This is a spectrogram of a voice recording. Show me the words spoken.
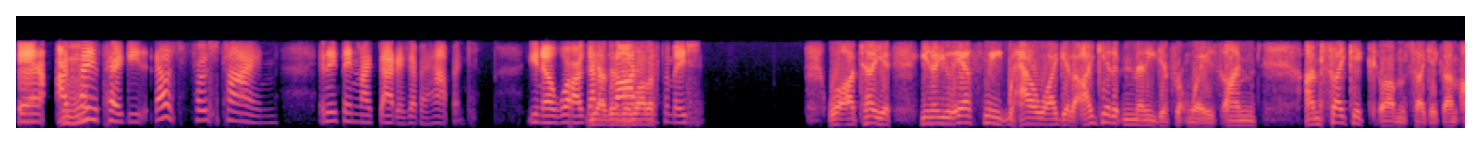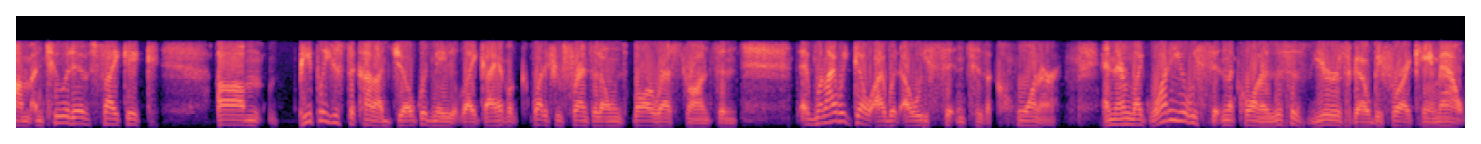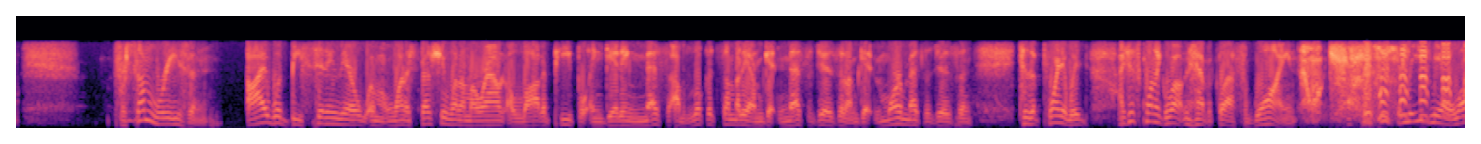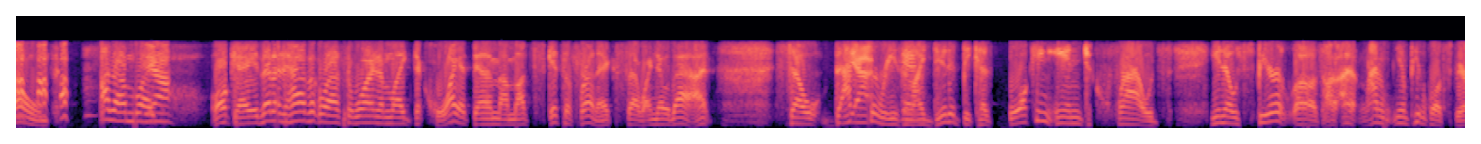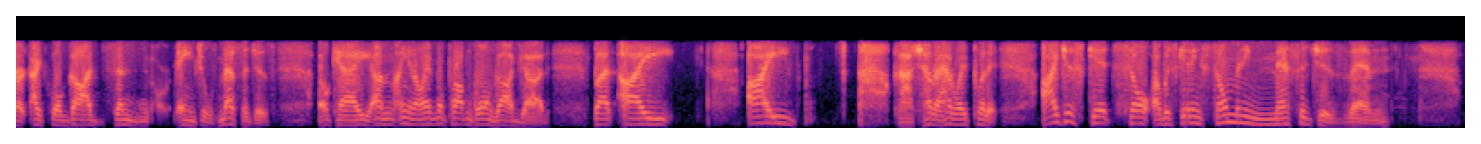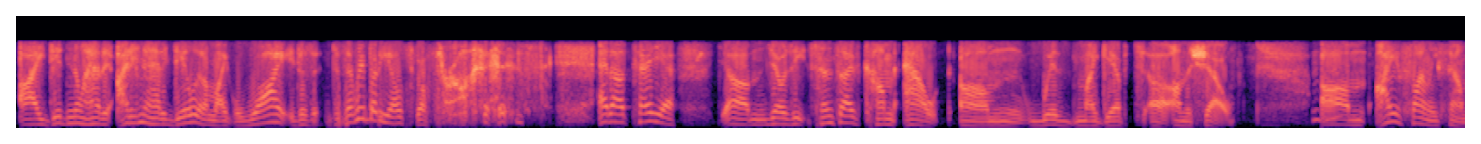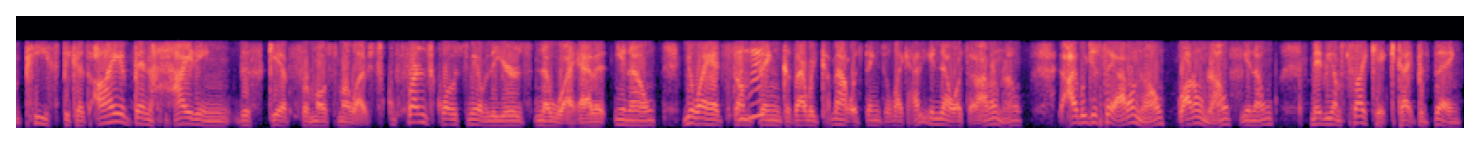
And I Mhm. tell you, Peggy, that was the first time anything like that has ever happened. You know, where I got Yeah, a there's a lot, lot of of- information. Well, I'll tell you. You know, you asked me how I get it. I get it in many different ways. I'm, I'm psychic. Um, psychic. I'm, I'm intuitive, psychic. Um, people used to kind of joke with me. Like I have a, quite a few friends that owns bar restaurants, and, and when I would go, I would always sit into the corner. And they're like, "Why do you always sit in the corner?" This is years ago, before I came out. For some reason, I would be sitting there when, especially when I'm around a lot of people and getting mess. I'm look at somebody, I'm getting messages, and I'm getting more messages, and to the point of I just want to go out and have a glass of wine. just leave me alone. And I'm like, yeah. Okay. Then I'd have a glass of wine. I'm like, to quiet them. I'm not schizophrenic, so I know that. So that's Yeah, the reason yeah. I did it because walking into crowds, you know, spirit laws. I, I, I don't, you know, people call it spirit. I call God send angels messages. Okay, I'm, you know, I have no problem calling God God, but I, I, oh gosh, how do how do I put it? I just get so I was getting so many messages then. I didn't know how to. I didn't know how to deal with it. I'm like, why does it? Does everybody else go through this? and I'll tell you, um, Josie, since I've come out um, with my gift uh, on the show, um, I have finally found peace because I have been hiding this gift for most of my life. Friends close to me over the years knew I had it, you know, knew I had something because I would come out with things that like, how do you know? I said, I don't know. I would just say, I don't know. I don't know, you know, maybe I'm psychic type of thing.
